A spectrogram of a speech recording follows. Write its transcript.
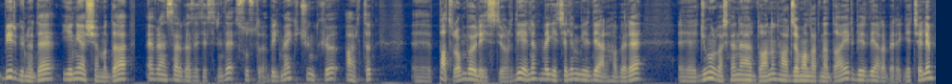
bir günü de yeni yaşamı da Evrensel Gazetesi'ni de susturabilmek. Çünkü artık e, patron böyle istiyor diyelim ve geçelim bir diğer habere. E, Cumhurbaşkanı Erdoğan'ın harcamalarına dair bir diğer habere geçelim.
